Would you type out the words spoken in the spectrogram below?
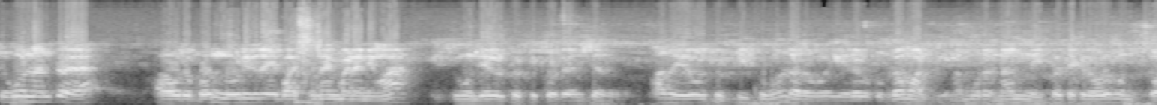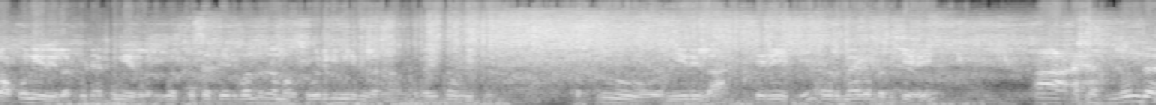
ತಗೊಂಡ ನಂತರ ಅವ್ರು ಬಂದು ನೋಡಿದ್ರೆ ಭಾಳ ಚೆನ್ನಾಗಿ ಮಾಡ್ಯ ನೀವು? ಒಂದು ಎರಡು ತೊಟ್ಟಿ ಕೊಡ್ರಿ ಅಂತ ಅದು ಎರಡು ತೊಟ್ಟಿ ತಗೊಂಡು ಅದ್ರ ಎರಡು ಗೊಬ್ಬರ ಮಾಡ್ತೀವಿ. ನಮ್ಮೂರ ನನ್ನ ಇಪ್ಪತ್ತು ಎಕರೆ ಒಳಗೆ ಒಂದು ಸ್ವಾಪು ನೀರಿಲ್ಲ ಕುಡಿಯೋಕೆ ನೀರಿಲ್ಲ. ಇವತ್ತು ಸದ್ಯಕ್ಕೆ ಬಂದ್ರೆ ನಮ್ಮ ಹಸುಗಳಿಗೆ ನೀರಿಲ್ಲ. ನಾವು ರೈತ ಹೋಗ್ತೀವಿ ಅಷ್ಟು ನೀರಿಲ್ಲ ಕೆರೆ ಐತಿ. ಅದ್ರ ಮ್ಯಾಗ ಬದುಕೇವಿ. ಮುಂದೆ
